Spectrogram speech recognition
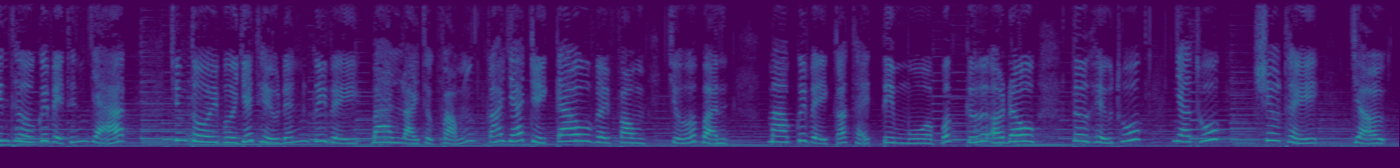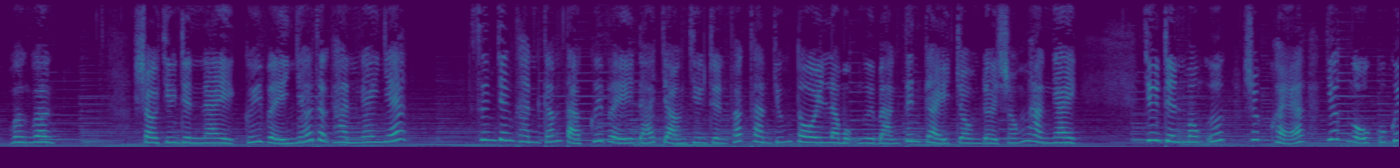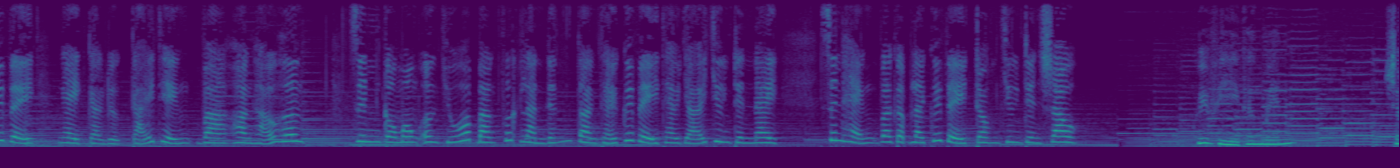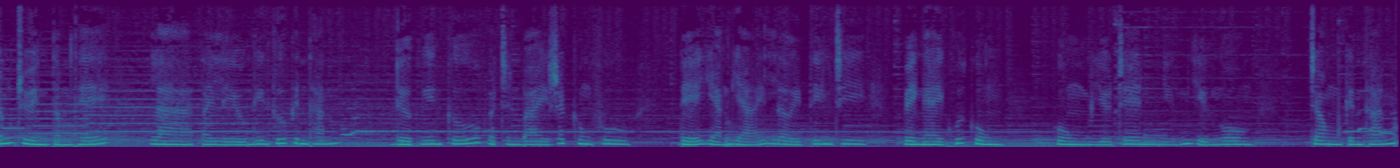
Kính thưa quý vị thính giả, chúng tôi vừa giới thiệu đến quý vị ba loại thực phẩm có giá trị cao về phòng chữa bệnh mà quý vị có thể tìm mua bất cứ ở đâu, từ hiệu thuốc, nhà thuốc, siêu thị, chợ, vân vân. Sau chương trình này, quý vị nhớ thực hành ngay nhé. Xin chân thành cảm tạ quý vị đã chọn chương trình phát thanh chúng tôi là một người bạn tin cậy trong đời sống hàng ngày. Chương trình mong ước sức khỏe, giấc ngủ của quý vị ngày càng được cải thiện và hoàn hảo hơn. Xin cầu mong ơn Chúa ban phước lành đến toàn thể quý vị theo dõi chương trình này. Xin hẹn và gặp lại quý vị trong chương trình sau. Quý vị thân mến, Sấm truyền tầm thế là tài liệu nghiên cứu kinh thánh được nghiên cứu và trình bày rất công phu để giảng giải lời tiên tri về ngày cuối cùng cùng dựa trên những dự ngôn trong kinh thánh,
